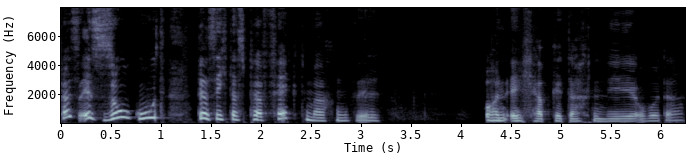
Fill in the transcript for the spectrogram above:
Das ist so gut, dass ich das perfekt machen will. Und ich habe gedacht, nee, oder?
